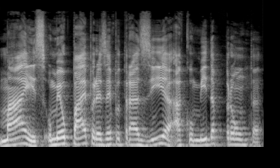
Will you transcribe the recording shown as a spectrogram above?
Mas o meu pai, por exemplo, trazia a comida pronta.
